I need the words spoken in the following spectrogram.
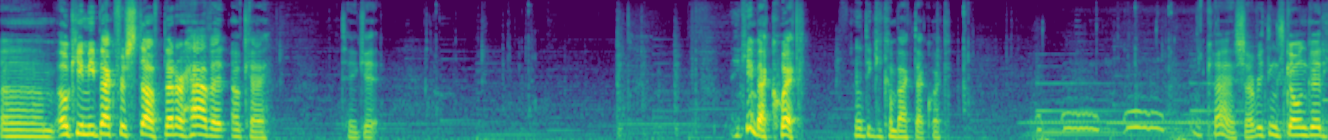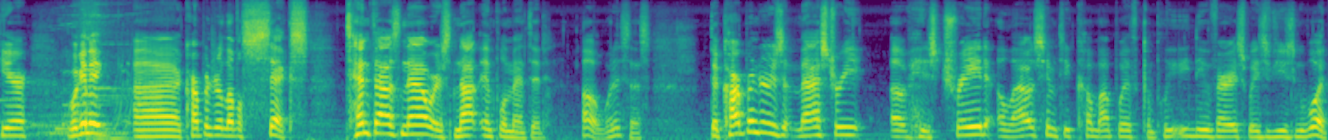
Um, okay, me back for stuff. Better have it. Okay. Take it. He came back quick. I didn't think he'd come back that quick. Okay, so everything's going good here. We're gonna, uh, Carpenter level 6. 10,000 hours not implemented. Oh, what is this? The Carpenter's mastery of his trade allows him to come up with completely new various ways of using wood.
